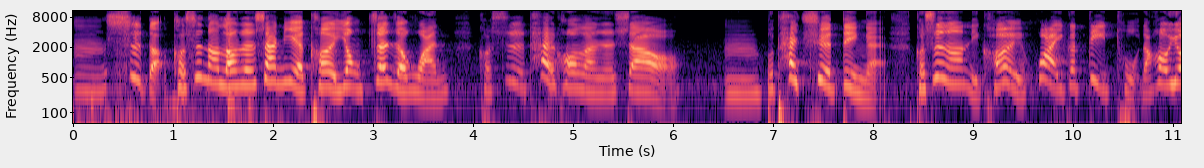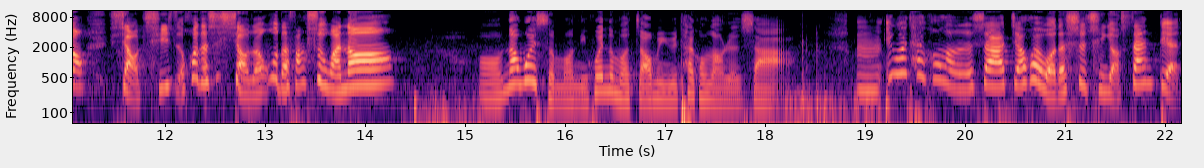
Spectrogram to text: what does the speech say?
嗯，是的。可是呢，狼人杀你也可以用真人玩，可是太空狼人杀哦，嗯，不太确定哎。可是呢，你可以画一个地图，然后用小棋子或者是小人物的方式玩哦。哦，那为什么你会那么着迷于太空狼人杀啊？嗯，因为太空狼人杀教会我的事情有三点。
